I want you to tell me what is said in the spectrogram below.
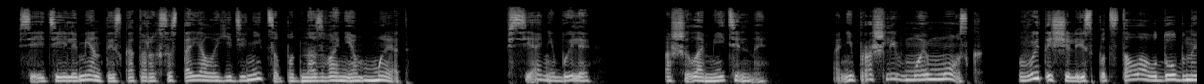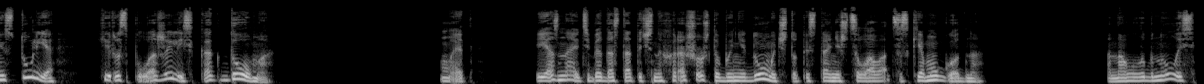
— Все эти элементы, из которых состояла единица под названием Мэт, все они были ошеломительны. Они прошли в мой мозг, вытащили из-под стола удобные стулья и расположились как дома. Мэт, я знаю тебя достаточно хорошо, чтобы не думать, что ты станешь целоваться с кем угодно. Она улыбнулась,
